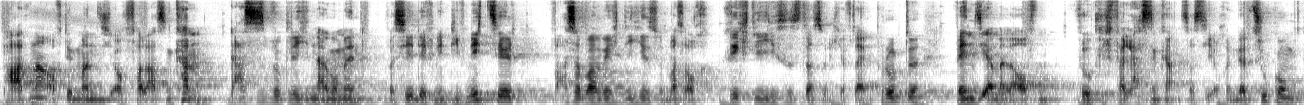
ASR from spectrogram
Partner, auf den man sich auch verlassen kann. Das ist wirklich ein Argument, was hier definitiv nicht zählt. Was aber wichtig ist und was auch richtig ist, ist, dass du dich auf deine Produkte, wenn sie einmal laufen, wirklich verlassen kannst, dass sie auch in der Zukunft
